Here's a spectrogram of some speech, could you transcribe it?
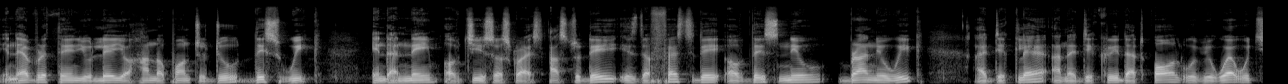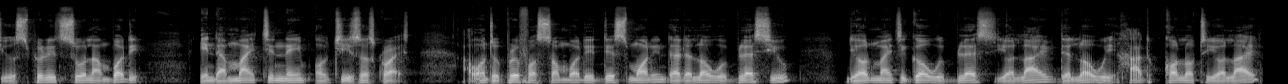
in everything you lay your hand upon to do this week in the name of Jesus Christ. As today is the first day of this new, brand new week, I declare and I decree that all will be well with you, spirit, soul, and body, in the mighty name of Jesus Christ. I want to pray for somebody this morning that the Lord will bless you. The Almighty God will bless your life. The Lord will add color to your life.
